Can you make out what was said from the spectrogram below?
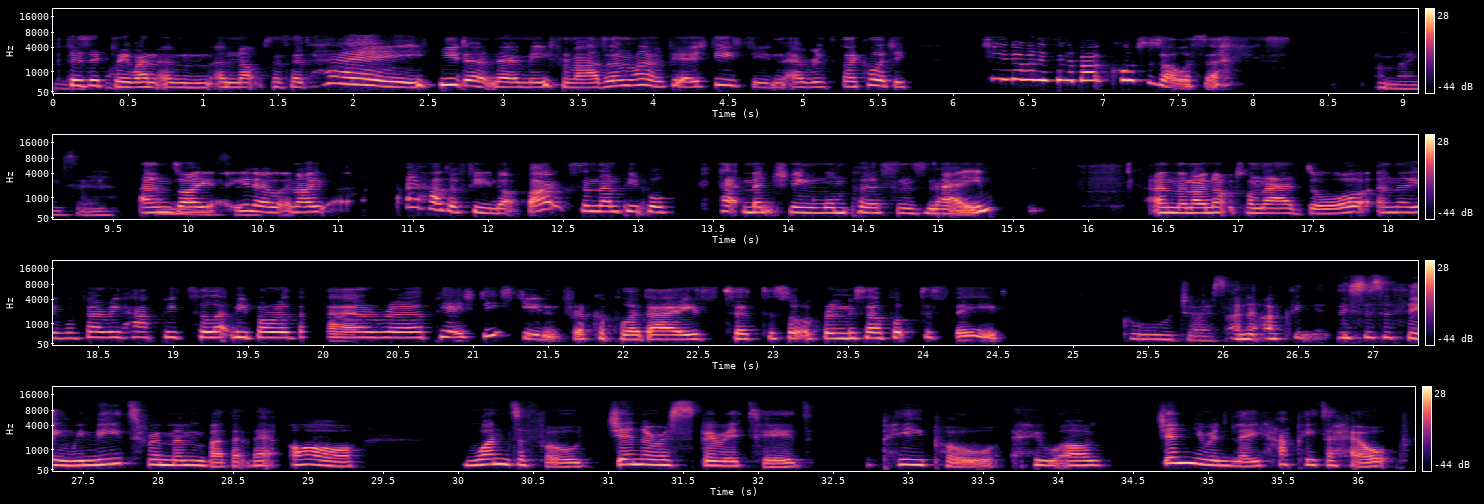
Mm. Physically went and, and knocked and said, Hey, you don't know me from Adam. I'm a PhD student over in psychology. Do you know anything about cortisol assays? Amazing. And Amazing. I, you know, and I I had a few knockbacks, and then people kept mentioning one person's name. And then I knocked on their door, and they were very happy to let me borrow their uh, PhD student for a couple of days to, to sort of bring myself up to speed. Gorgeous. And I think this is the thing we need to remember that there are wonderful, generous spirited people who are genuinely happy to help.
